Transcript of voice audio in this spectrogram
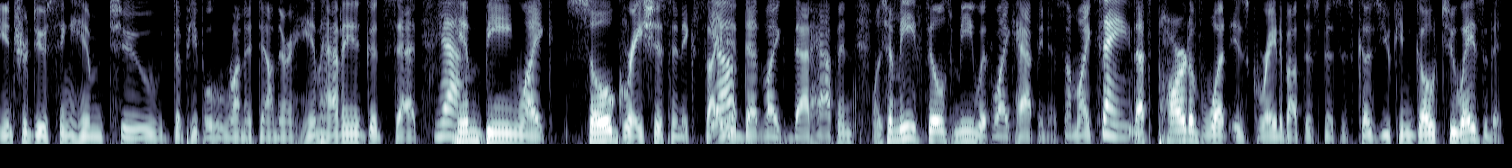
Introducing him to the people who run it down there, him having a good set, Yeah. him being like so gracious and excited Yep. that like that happened to me fills me with like happiness. I'm like, Same. that's part of what is great about this business because you can go two ways with it.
